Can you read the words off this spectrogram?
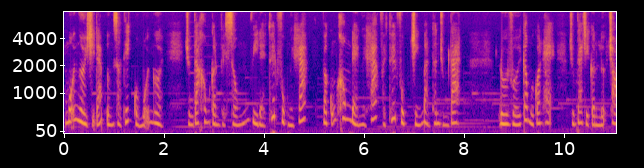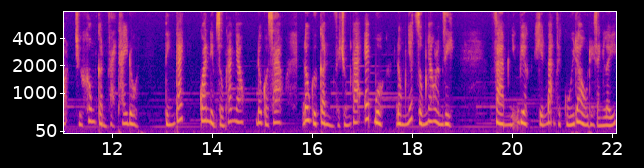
mỗi người chỉ đáp ứng sở thích của mỗi người. Chúng ta không cần phải sống vì để thuyết phục người khác và cũng không để người khác phải thuyết phục chính bản thân chúng ta. Đối với các mối quan hệ chúng ta chỉ cần lựa chọn chứ không cần phải thay đổi. Tính cách quan điểm sống khác nhau đâu có sao đâu cứ cần phải chúng ta ép buộc đồng nhất giống nhau làm gì phàm những việc khiến bạn phải cúi đầu để giành lấy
